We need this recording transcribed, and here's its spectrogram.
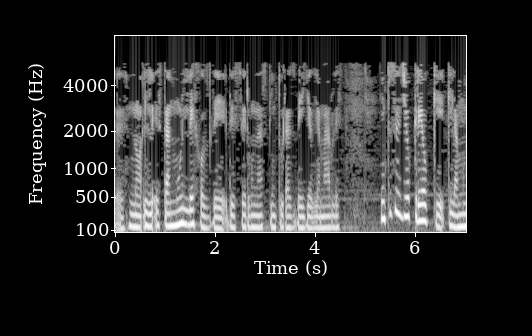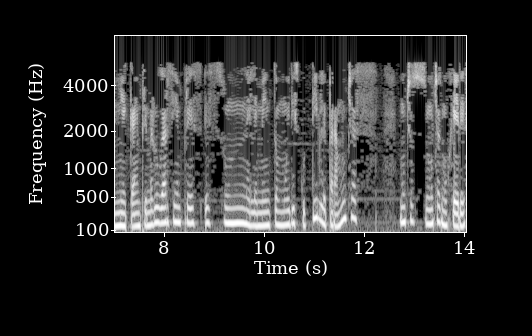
eh, no, están muy lejos de, de ser unas pinturas bellas y amables. Entonces yo creo que, la muñeca, en primer lugar, siempre es, es un elemento muy discutible para muchas, muchos, muchas mujeres.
